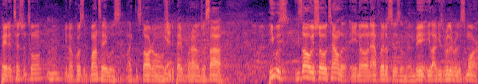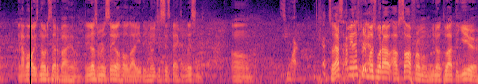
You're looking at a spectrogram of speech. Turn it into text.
paid attention to him. You know, of course, Vontae was like the starter on Yeah. sheet of paper, but I know Josiah. He was. He's always showed talent, you know, and athleticism, and being he, like he's really, really smart. And I've always noticed that about him. And he doesn't really say a whole lot either. You know, he just sits back and listens. Um, Smart. so that's, I mean, that's pretty much what I, I saw from him. You know, throughout the year,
